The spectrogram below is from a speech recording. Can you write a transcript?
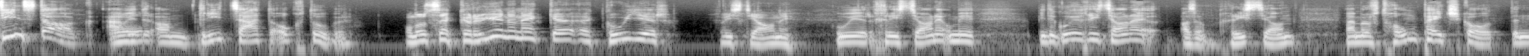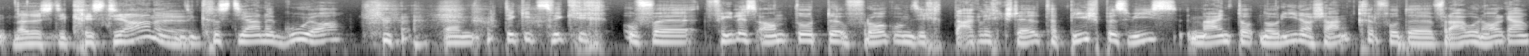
Dienstag, auch Oh. wieder am 13. Oktober. Und aus der grünen Ecke äh, Guier Christiane. Guier Christiane. Und wir, bei der Guier Christiane, also Christian, wenn man auf die Homepage geht, dann Nein, das ist die Christiane. die Christiane Guia, ähm, da gibt es wirklich auf äh, vieles Antworten auf Fragen, die man sich täglich gestellt hat. Beispielsweise meint dort Norina Schenker von der Frauen Aargau,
